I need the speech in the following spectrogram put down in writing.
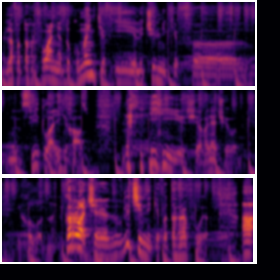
для фотографування документів і лічильників е, ну, світла і газу. І ще гарячої води і холодної. Коротше, лічильники фотографую. А,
